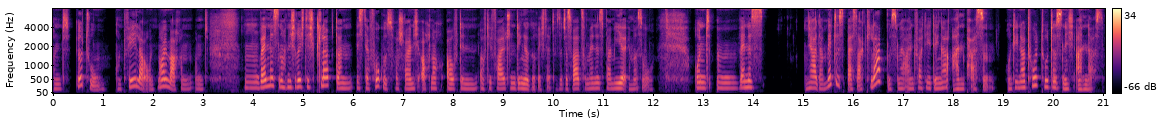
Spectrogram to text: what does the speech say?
und Irrtum und Fehler und Neumachen. Und hm, wenn es noch nicht richtig klappt, dann ist der Fokus wahrscheinlich auch noch auf, den, auf die falschen Dinge gerichtet. Also das war zumindest bei mir immer so. Und hm, wenn es ja, damit es besser klappt, müssen wir einfach die Dinge anpassen. Und die Natur tut es nicht anders.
